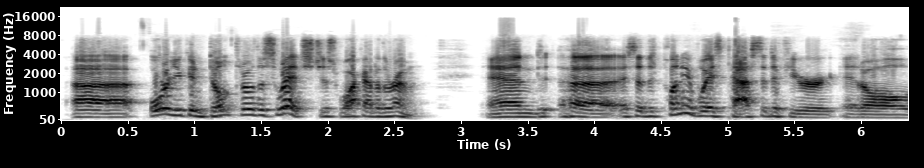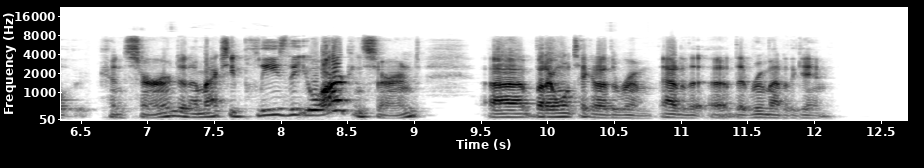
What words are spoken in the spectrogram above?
Uh, or you can don't throw the switch, just walk out of the room. And uh, I said, there's plenty of ways past it if you're at all concerned. And I'm actually pleased that you are concerned, uh, but I won't take it out of the room, out of the, uh, the room, out of the game.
